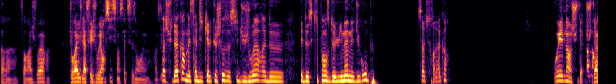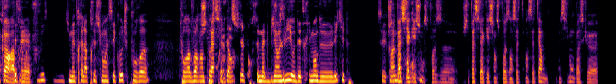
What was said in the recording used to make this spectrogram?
par un, un joueur. Touré, il l'a fait jouer en 6 hein, cette saison. ça, je suis d'accord, mais ça dit quelque chose aussi du joueur et de, et de ce qu'il pense de lui-même et du groupe. Ça, tu seras d'accord. Oui, non, je suis d'accord. Après, qui mettrait la pression à ses coachs pour, euh, pour avoir un poste préférentiel pour se mettre bien lui au détriment de l'équipe. C'est quand je sais pas si la question se pose. Euh, je sais pas si la question se pose dans, cette, en ces termes, Simon, parce que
